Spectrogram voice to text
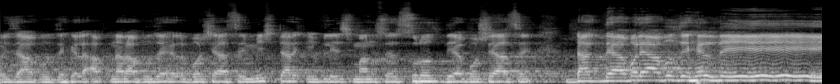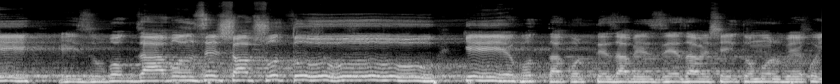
ওই যে আবু জেহেল, আপনার আবু জেহেল বসে আছে, মিস্টার ইবলিশ মানুষের সুরত দিয়ে বসে আছে। ডাক দেয়া বলে, আবু জেহেল রে, এই যুবক যা বলছে সব সত্য। কে হত্যা করতে যাবে, যে যাবে সেই তো মরবে ওই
